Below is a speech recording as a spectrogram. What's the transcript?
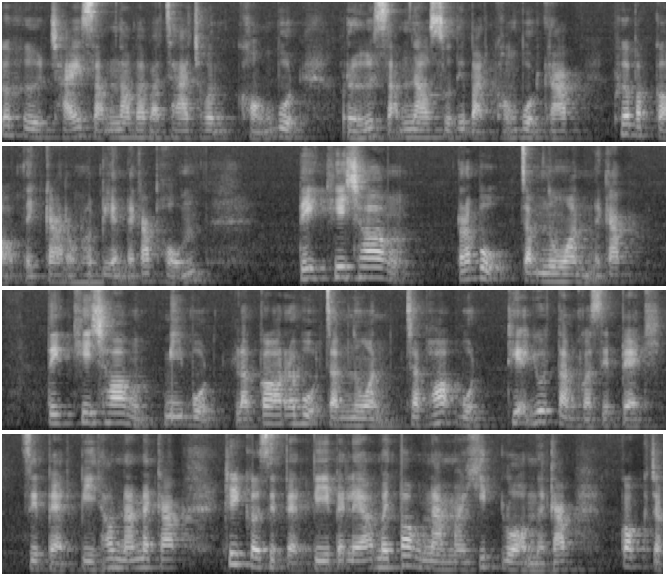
ก็คือใช้สำเนาบัตรประชาชนของบุตร หรือสำเนาสุติบัตรของบุตรครับ เพื่อประกอบในการลงทะเบียนนะครับผม ติ๊กที่ช่องระบุจำนวนนะครับ ติ๊กที่ช่องมีบุตร แล้วก็ระบุจำนวน เฉพาะบุตรที่อายุต่ำกว่า 18 18 ปีเท่านั้นนะครับ ที่เกิน 18 ปีไปแล้วไม่ต้องนำมาคิดรวมนะครับ ก็จะ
